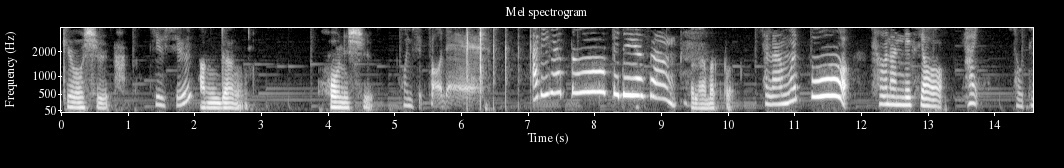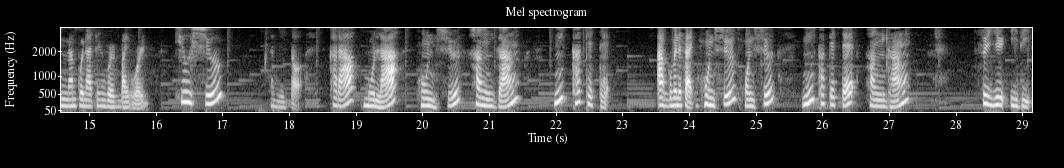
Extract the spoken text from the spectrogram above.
Kyoshu Kyushu, hanggang Honshu. Honshu. So des. Arigato, Pedeya-san. Salamat po. Salamat po. So, nan desu yo. Hi. So, tingnan po natin word by word. Kyushu, nandito. Kara, mula, Honshu, hanggang, ni kakete. Ah, ごめんなさい。本州、本州にかけて、hanggang, 梅雨入り.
